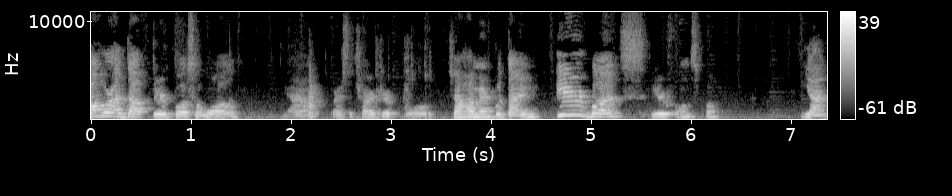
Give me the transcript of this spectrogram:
power adapter po sa wall. Yan, para sa charger po. Tsaka meron po tayong earbuds, earphones po. Yan.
